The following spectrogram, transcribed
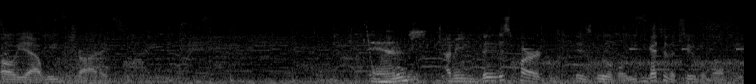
Oh yeah, we've tried. And I mean, this part is doable. You can get to the tube above you.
